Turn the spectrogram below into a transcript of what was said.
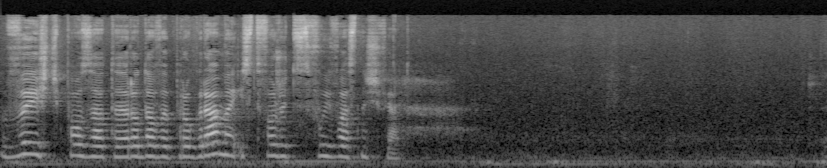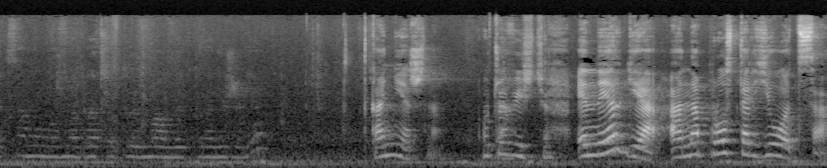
wyjść poza te rodowe programy i stworzyć swój własny świat. Czy tak samo można brać od mamy, która nie żyje? Конечно. Oczywiście. Энергия, она просто льется.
